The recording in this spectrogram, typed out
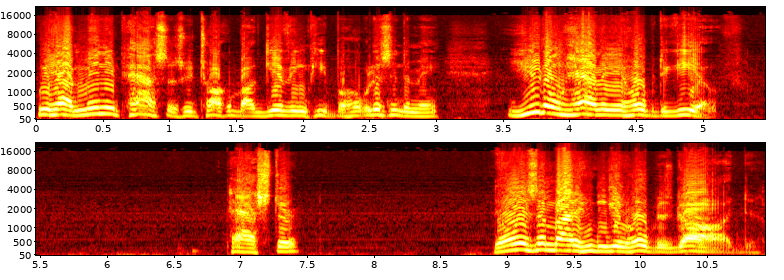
We have many pastors who talk about giving people hope. Listen to me. You don't have any hope to give, Pastor. The only somebody who can give hope is God.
